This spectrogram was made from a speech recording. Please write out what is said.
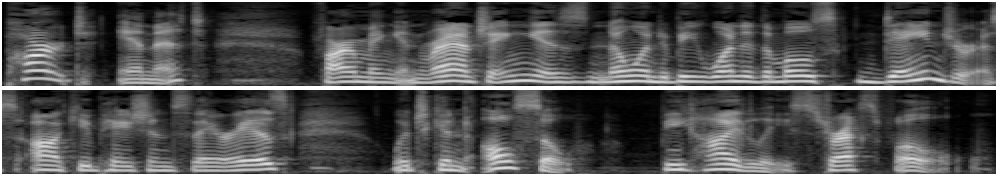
part in it. Farming and ranching is known to be one of the most dangerous occupations there is, which can also be highly stressful.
